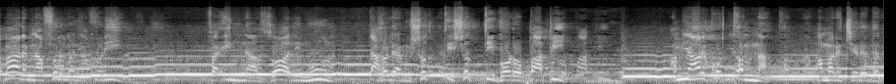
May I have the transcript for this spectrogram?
আবার নাফরমানি করি ফাইন্না তাহলে আমি সত্যি সত্যি বড় পাপী। আমি আর করতাম না, আমার ছেড়ে দেন।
